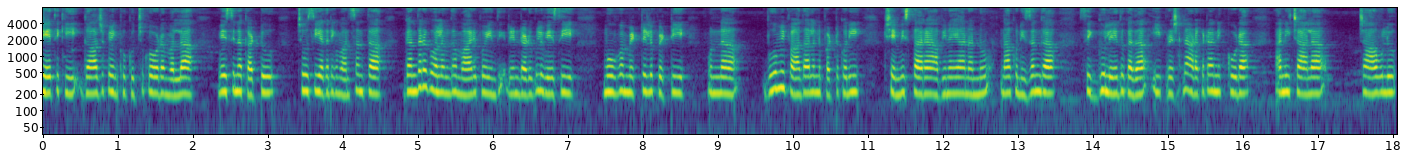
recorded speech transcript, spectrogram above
చేతికి గాజు పెంకు కుచ్చుకోవడం వల్ల వేసిన కట్టు చూసి అతనికి మనసంతా గందరగోళంగా మారిపోయింది. రెండు అడుగులు వేసి మువ్వ మెట్టెలు పెట్టి ఉన్న భూమి పాదాలను పట్టుకొని క్షమిస్తారా అభినయ నన్ను? నాకు నిజంగా సిగ్గు లేదు కదా? ఈ ప్రశ్న అడగటానికి కూడా అని చాలా చావులు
